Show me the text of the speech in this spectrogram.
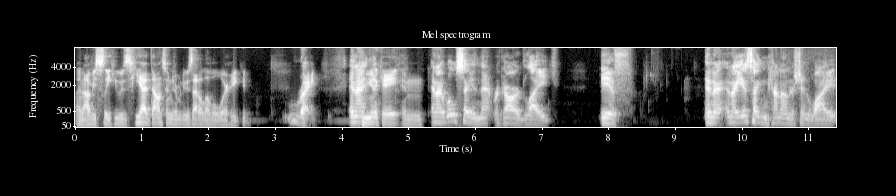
and obviously he was he had Down syndrome, but he was at a level where he could right. And I communicate and and I will say in that regard, like if and I, and I guess I can kind of understand why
